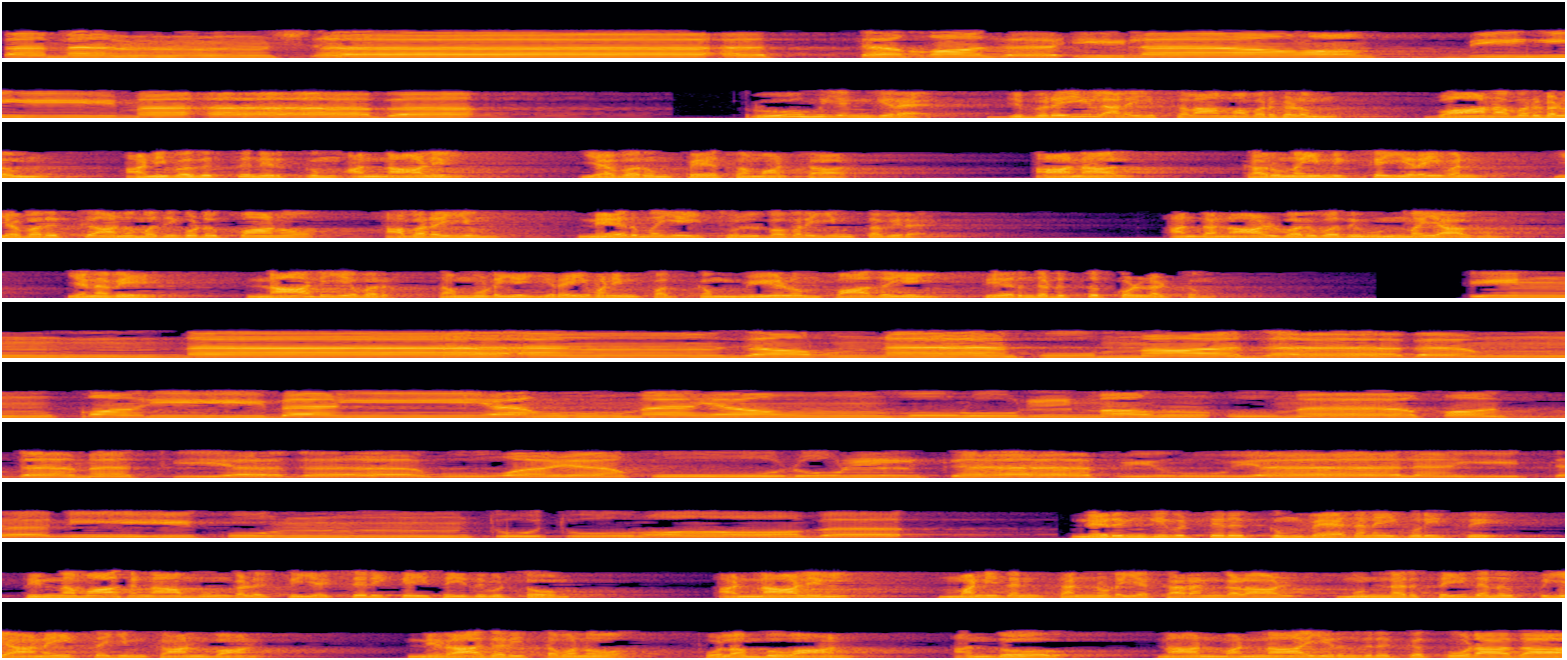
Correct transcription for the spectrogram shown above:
فمن شاء اتخذ إلى ربه مآبا ரூஹ் என்கிற ஜிப்ரையில் அலைசலாம் அவர்களும் வானவர்களும் அணிவகுத்து நிற்கும் அந்நாளில் எவரும் பேச மாட்டார் ஆனால் கருணைமிக்க இறைவன் எவருக்கு அனுமதி கொடுப்பானோ அவரையும் நேர்மையை சொல்பவரையும் தவிர அந்த நாள் வருவது உண்மையாகும் எனவே நாடியவர் தம்முடைய இறைவனின் பக்கம் மீளும் பாதையை தேர்ந்தெடுத்துக் கொள்ளட்டும் أنذرناكم عذابا قريبا يوم ينظر المرء ما قدمت يداه ويقول الكافر يا ليتني كنت ترابا நெருங்கிவிட்டிருக்கும் வேதனை குறித்து சின்னமாக நாம் உங்களுக்கு எச்சரிக்கை செய்துவிட்டோம் அந்நாளில் மனிதன் தன்னுடைய கரங்களால் முன்னர் செய்தனுப்பிய அனைத்தையும் காண்பான் நிராகரித்தவனோ புலம்புவான் அந்தோ நான் மண்ணாய் இருந்திருக்க கூடாதா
